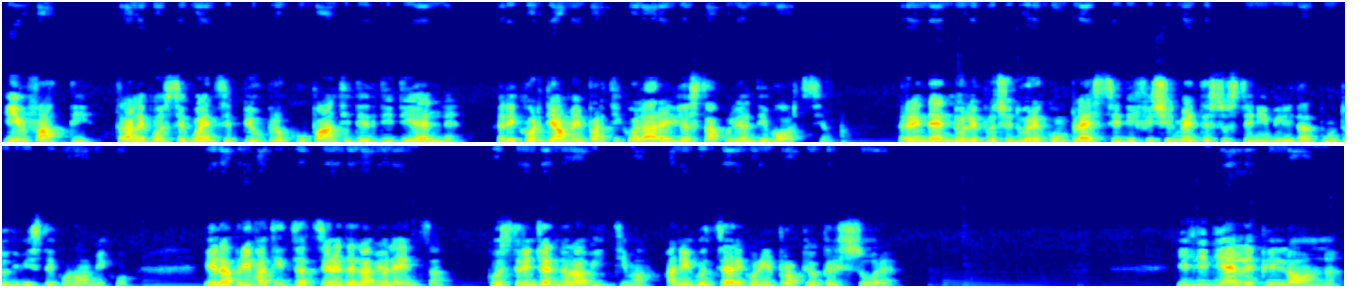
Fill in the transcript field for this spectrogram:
Infatti, tra le conseguenze più preoccupanti del DDL, ricordiamo in particolare gli ostacoli al divorzio, rendendo le procedure complesse e difficilmente sostenibili dal punto di vista economico, e la privatizzazione della violenza, costringendo la vittima a negoziare con il proprio aggressore. Il DDL Pillon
